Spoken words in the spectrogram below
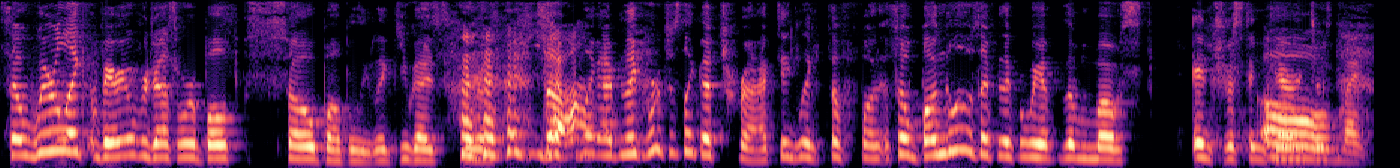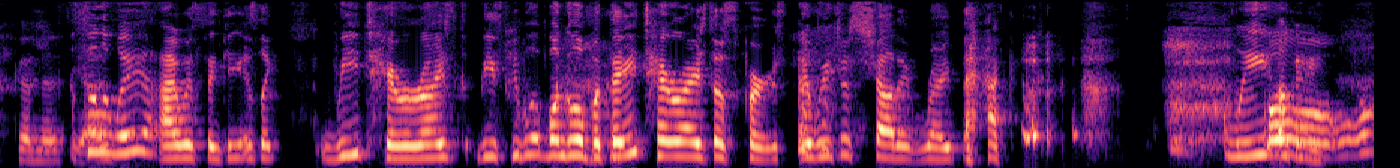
So we're like very overdressed. We're both so bubbly, like you guys. Hear us. So Yeah. like I feel like we're just like attracting like the fun. So bungalows, I feel like where we have the most interesting characters. oh my goodness. So the way. I was thinking is like we terrorized these people at Bungalow, but they terrorized us first, and we just shot it right back. We okay. Oh.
